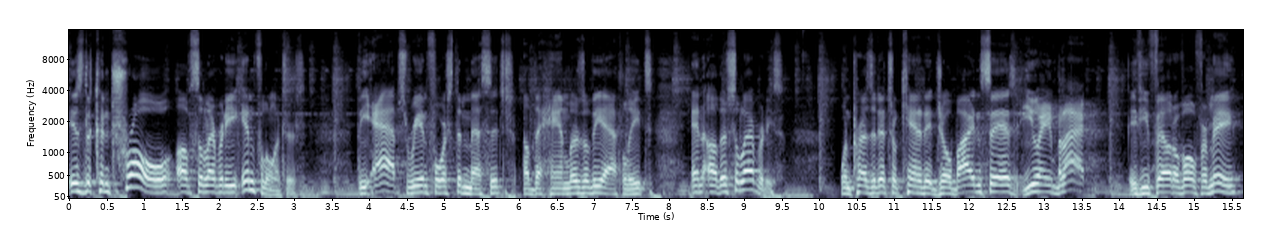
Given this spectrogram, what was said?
is the control of celebrity influencers. The apps reinforce the message of the handlers of the athletes and other celebrities. When presidential candidate Joe Biden says, You ain't black if you fail to vote for me,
